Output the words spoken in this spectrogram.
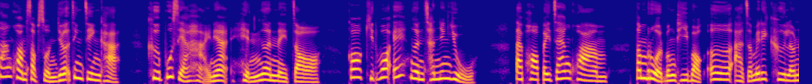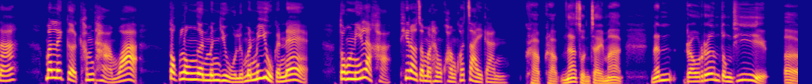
สร้างความสับสนเยอะจริง ๆ ค่ะ คือผู้เสียหายเนี่ยเห็นเงินในจอ ก็คิดว่าเอ๊ะเงินฉันยังอยู่ แต่พอไปแจ้งความตำรวจบางทีบอกเออ อาจจะไม่ได้คืนแล้วนะ มันเลยเกิดคำถามว่า ตกลงเงินมันอยู่หรือมันไม่อยู่กันแน่ ตรงนี้แหละค่ะ ที่เราจะมาทำความเข้าใจกัน ครับครับน่าสนใจมาก นั้นเราเริ่มตรงที่เอ่อ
